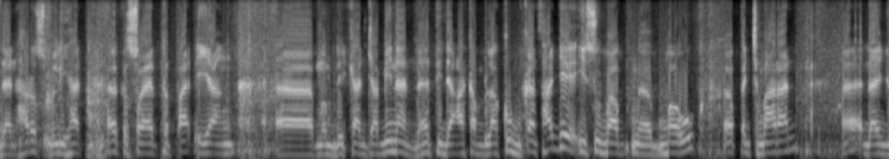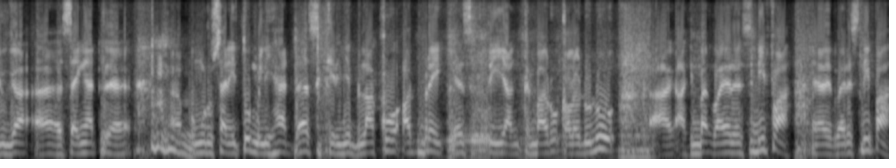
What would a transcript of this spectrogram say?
Dan harus melihat uh, kesesuaian tepat yang uh, memberikan jaminan uh, tidak akan berlaku. Bukan sahaja isu bau, uh, bau uh, pencemaran uh, dan juga uh, saya ingat uh, uh, pengurusan itu melihat uh, sekiranya berlaku outbreak ya, seperti yang terbaru. Kalau dulu uh, akibat virus Nipah uh, virus Nipah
